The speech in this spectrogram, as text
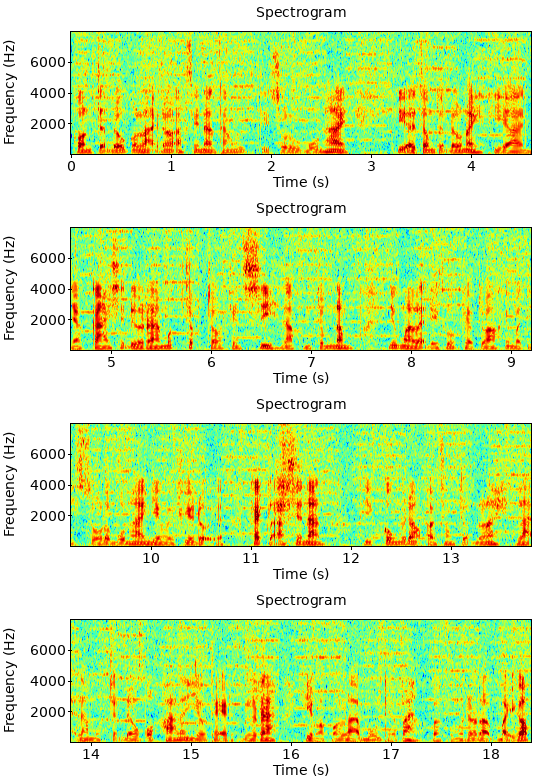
còn trận đấu còn lại đó Arsenal thắng với tỷ số là 4-2 thì ở trong trận đấu này thì à, nhà cái sẽ đưa ra mức chấp cho Chelsea là 0.5 nhưng mà lại để thua kèo châu Á khi mà tỷ số là 4-2 nghiêng về phía đội à, khách là Arsenal. Thì cùng với đó ở trong trận đấu này lại là một trận đấu có khá là nhiều thẻ được đưa ra. Khi mà có là 4 thẻ vàng và cùng với đó là 7 góc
